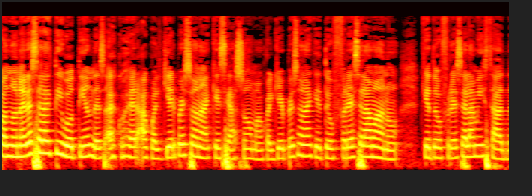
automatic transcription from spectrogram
Cuando no eres selectivo, tiendes a escoger a cualquier persona que se asoma, cualquier persona que te ofrece la mano, que te ofrece la amistad,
